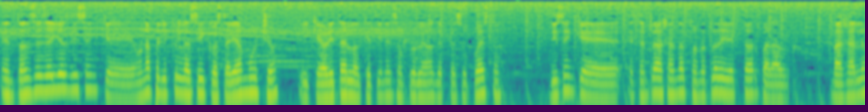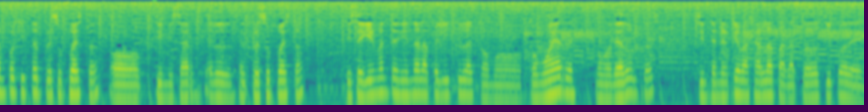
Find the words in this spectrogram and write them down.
Entonces ellos dicen que una película así costaría mucho y que ahorita lo que tienen son problemas de presupuesto. Dicen que están trabajando con otro director para bajarle un poquito el presupuesto o optimizar el, el presupuesto y seguir manteniendo la película como, como R, como de adultos, sin tener que bajarla para todo tipo de,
